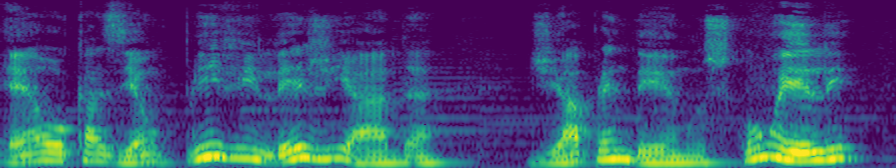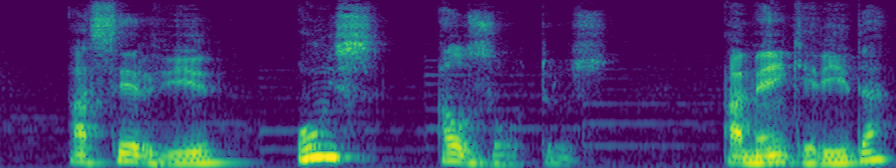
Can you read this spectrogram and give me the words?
é a ocasião privilegiada de aprendermos com Ele a servir uns aos outros. Amém, querida?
